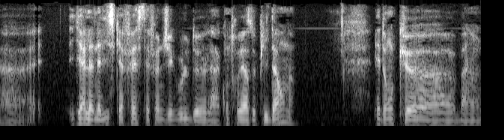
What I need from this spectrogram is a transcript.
euh, il y a l'analyse qu'a fait Stephen Jay Gould de la controverse de Piltdown. Et donc euh, ben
